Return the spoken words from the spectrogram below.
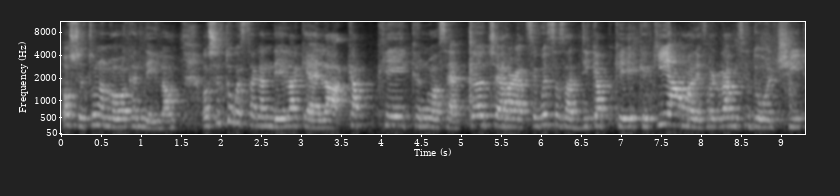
Ho scelto una nuova candela. Ho scelto questa candela che è la Cupcake Noisette. Cioè ragazzi questa sa di cupcake. Chi ama le fragranze dolci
